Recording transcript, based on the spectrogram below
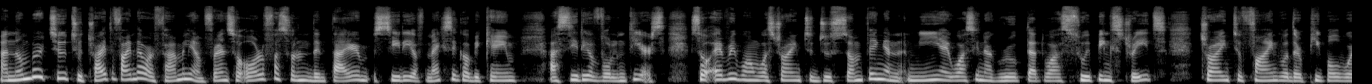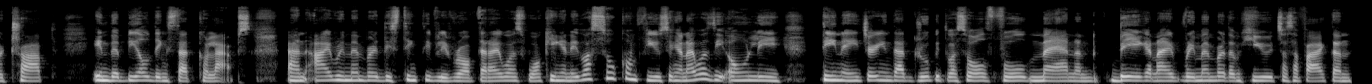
And number two, to try to find our family and friends. So all of a sudden, the entire city of Mexico became a city of volunteers. So everyone was trying to do something. And me, I was in a group that was sweeping streets, trying to find whether people were trapped in the buildings that collapsed. And I remember distinctively, Rob, that I was walking and it was so confusing. And I was the only teenager in that group. It was all full men and big. And I remember them huge as a fact. And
